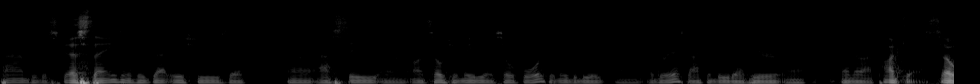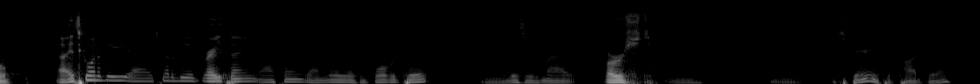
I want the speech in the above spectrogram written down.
time to discuss things, and if we've got issues that uh, I see uh, on social media and so forth that need to be uh, addressed, I can do that here uh, in my podcast. So. Uh, it's going to be uh, it's going to be a great thing. I think I'm really looking forward to it. Uh, this is my first experience with podcast,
